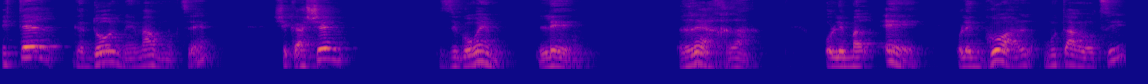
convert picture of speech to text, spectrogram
היתר גדול נאמר במוקצה, שכאשר זה גורם לריח רע, או למראה, או לגועל, מותר להוציא,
